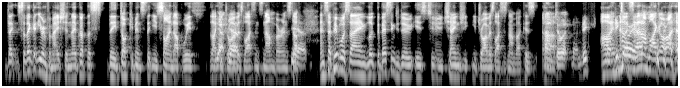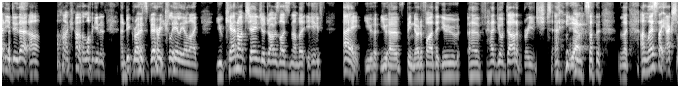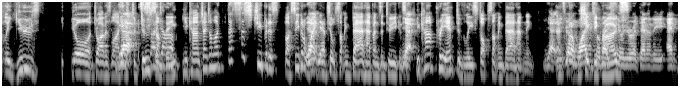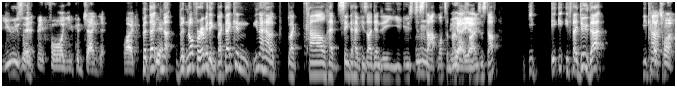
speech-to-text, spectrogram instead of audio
they, so they get your information. They've got the the documents that you signed up with, like Yeah. your driver's license number and stuff. Yeah, And so people were saying, look, the best thing to do is to change your driver's license number because Can't do it. non Vic. I know. So then I'm like, all right, how do you do that? Uh, I go and log in, and, and VicRoads very clearly are like, you cannot change your driver's license number if a you you have been notified that you have had your data breached. Yeah. Something like unless they actually use your driver's license Yeah, to do so something, dumb. you can't change. I'm like, that's the stupidest. Like, so you've got to Yeah. wait Yeah. until something bad happens until you can. Yeah. Stop. You can't preemptively stop something bad happening. Yeah, That's you've got to wait till Vic they Roads. steal your identity and use it before you can change it. Like, But they, Yeah. no, but not for everything. Like they can, you know how like Carl had seemed to have his identity used to Mhm. start lots of mobile Yeah, yeah. phones and stuff. You, i- i- if they do that, you can't. that's fine.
